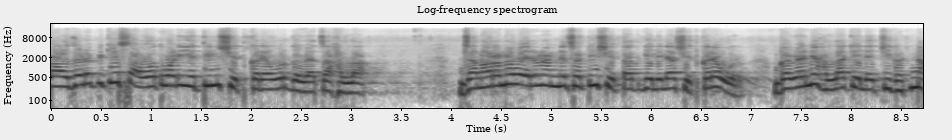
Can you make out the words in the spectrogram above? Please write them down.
काळजडपिकी सावतवाडी येथील शेतकऱ्यावर गव्याचा हल्ला. जनावरांना वैरण आणण्यासाठी शेतात गेलेल्या शेतकऱ्यावर गव्याने हल्ला केल्याची घटना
